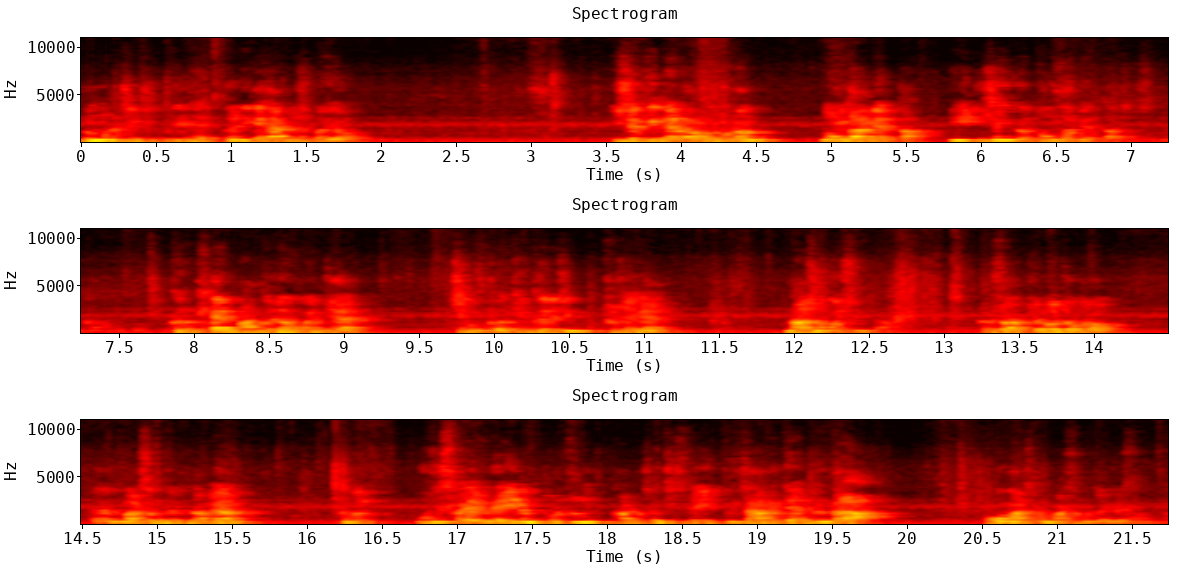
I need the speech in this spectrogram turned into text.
눈물을 질질 흘리게 하면서 뭐요? 이새끼 내라는 거는 농담이었다. 이 이새끼가 농담이었다 쳤습니까? 그렇게 만들려고 이제 지금 그 길거리 지금 투쟁에 나서고 있습니다. 그래서 결론적으로 에, 말씀드린다면 그러면 우리 사회에 왜 이런 불순한 정치 세력이 등장하게 되었는가? 그거만 좀 말씀을 드리겠습니다.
